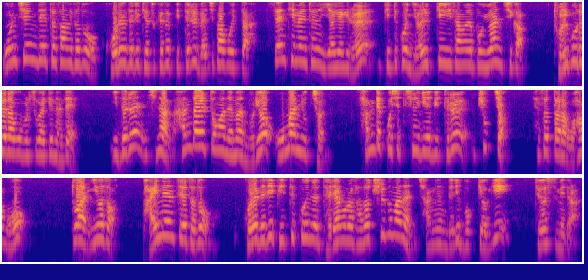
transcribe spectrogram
온체인 데이터 상에서도 고래들이 계속해서 비트를 매집하고 있다. 센티멘트는 이야기하기를 비트코인 10개 이상을 보유한 지갑, 돌고래라고 볼 수가 있겠는데 이들은 지난 한 달 동안에만 무려 56,397개의 비트를 축적했었다라고 하고 또한 이어서 바이낸스에서도 고래들이 비트코인을 대량으로 사서 출금하는 장면들이 목격이 되었습니다.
